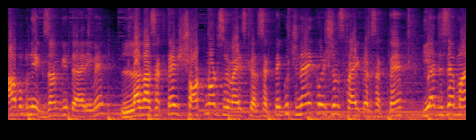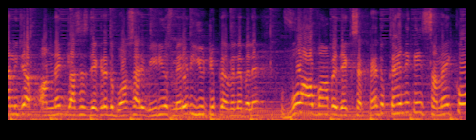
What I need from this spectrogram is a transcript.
आप अपने एग्ज़ाम की तैयारी में लगा सकते हैं शॉर्ट नोट्स रिवाइज कर सकते हैं, कुछ नए क्वेश्चंस ट्राई कर सकते हैं। या जैसे मान लीजिए आप ऑनलाइन क्लासेस देख रहे हैं तो बहुत सारे वीडियोस मेरे भी यूट्यूब पे अवेलेबल है। वो आप वहाँ पे देख सकते हैं। तो कहीं ना कहीं समय को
